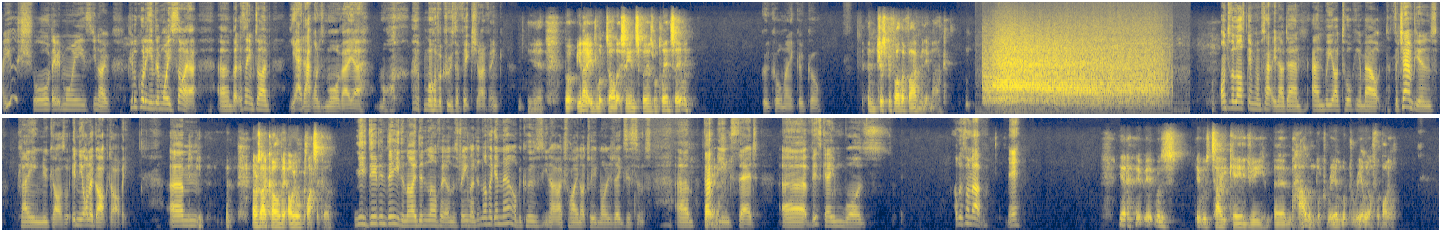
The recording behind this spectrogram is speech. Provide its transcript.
are you sure, David Moyes? You know, people calling him the Moyes sire, um, but at the same time, yeah, that one's more of a uh, more more of a crucifixion, I think. Yeah, but United looked all at sea and Spurs were playing sailing. Good call, mate. Good call. And just before the five minute mark, On to the last game from Saturday now, Dan, and we are talking about the champions playing Newcastle in the Oligarch Derby. Um, or as I called it, Oil Classico. You did indeed, and I didn't laugh at it on the stream. I didn't laugh again now because you know I try not to acknowledge their existence. Um, that being said, uh, this game was I was sum up, meh. Yeah, it, it was it was tight, cagey. Um, Haaland looked real looked really off the boil.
